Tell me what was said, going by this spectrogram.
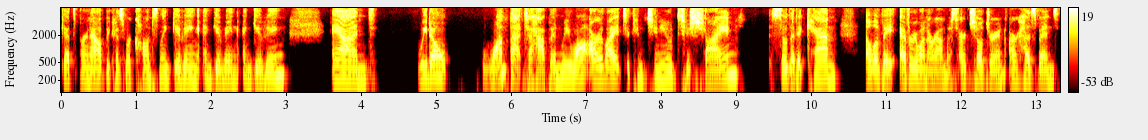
gets burned out because we're constantly giving and giving and giving. And we don't want that to happen. We want our light to continue to shine so that it can elevate everyone around us our children, our husbands,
